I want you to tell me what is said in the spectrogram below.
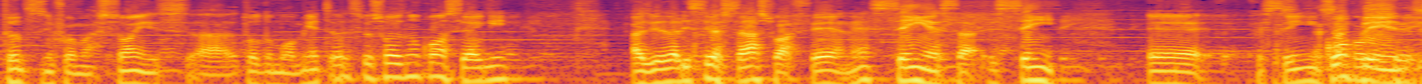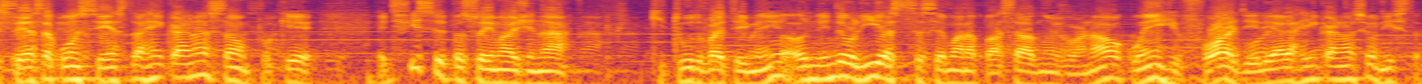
tantas informações a todo momento, as pessoas não conseguem, às vezes, alicerçar sua fé, né? Sem essa, sem, é, sem essa compreender, sem essa consciência da reencarnação, porque é difícil a pessoa imaginar que tudo vai terminar. Eu ainda eu li essa semana passada no jornal com Henry Ford, ele era reencarnacionista.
